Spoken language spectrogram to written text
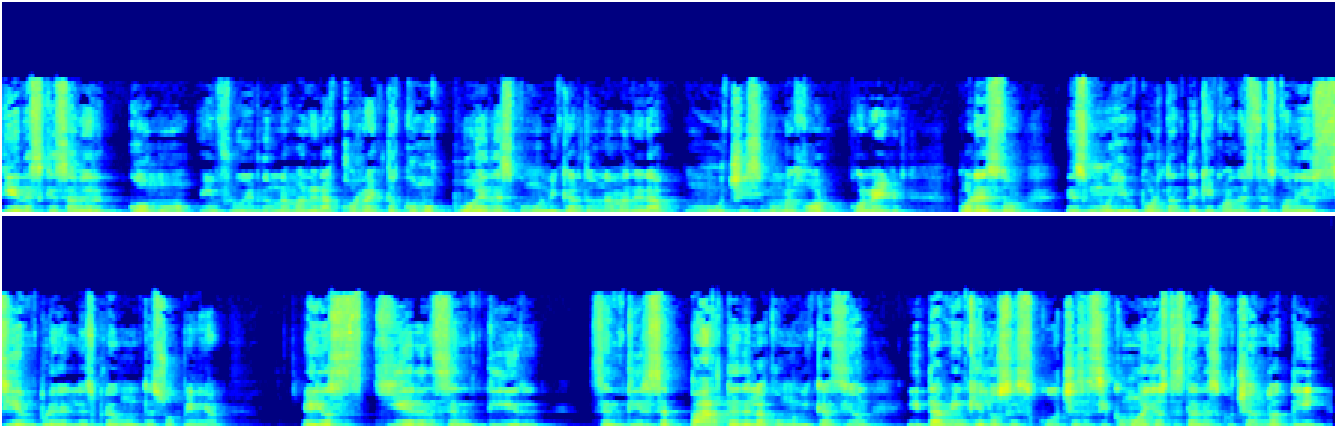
tienes que saber cómo influir de una manera correcta, cómo puedes comunicarte de una manera muchísimo mejor con ellos. Por esto es muy importante que cuando estés con ellos siempre les preguntes su opinión. Ellos quieren sentir, sentirse parte de la comunicación y también que los escuches. Así como ellos te están escuchando a ti,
